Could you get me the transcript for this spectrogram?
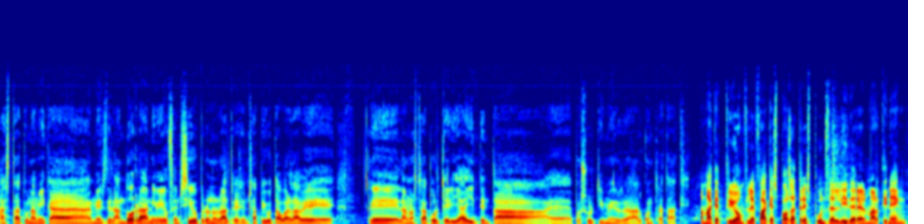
ha estat una mica més de l'Andorra a nivell ofensiu, però nosaltres hem sabut guardar bé eh, la nostra porteria i intentar eh, pues, sortir més al contraatac. Amb aquest triomf l'EFAC es posa 3 punts del líder, el martinenc.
